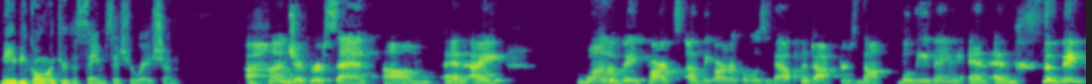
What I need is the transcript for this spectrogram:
may be going through the same situation? A hundred percent. Um, and I, one of the big parts of the article was about the doctors not believing. And, and the big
